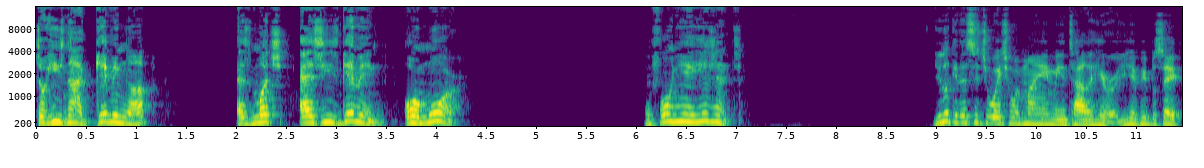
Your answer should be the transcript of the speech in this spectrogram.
So he's not giving up as much as he's giving or more. And Fournier isn't. You look at the situation with Miami and Tyler Herro. You hear people say,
